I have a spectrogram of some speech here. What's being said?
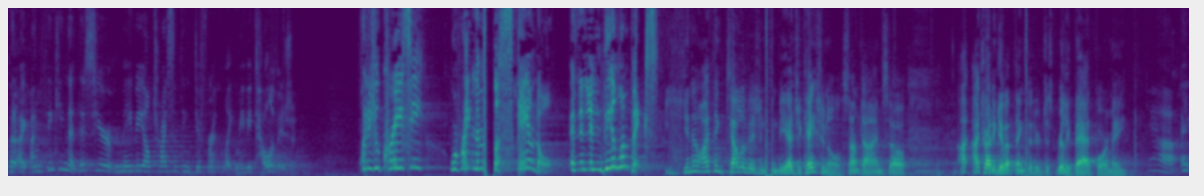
but I, I'm thinking that this year maybe I'll try something different, like maybe television. What are you crazy? We're right in the middle of scandal and, and, and the Olympics. You know, I think television can be educational sometimes, so I, I try to give up things that are just really bad for me. Yeah. And,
